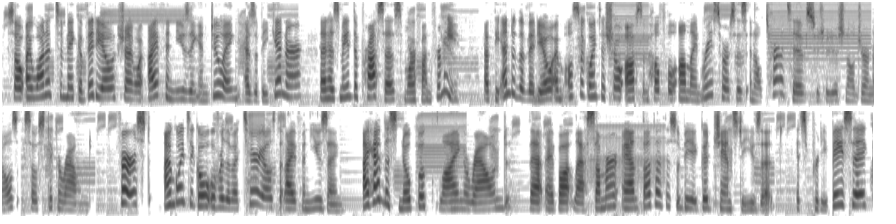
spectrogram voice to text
So I wanted to make a video showing what I've been using and doing as a beginner that has made the process more fun for me. At the end of the video, I'm also going to show off some helpful online resources and alternatives to traditional journals, so stick around. First, I'm going to go over the materials that I've been using. I had this notebook lying around that I bought last summer and thought that this would be a good chance to use it. It's pretty basic,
